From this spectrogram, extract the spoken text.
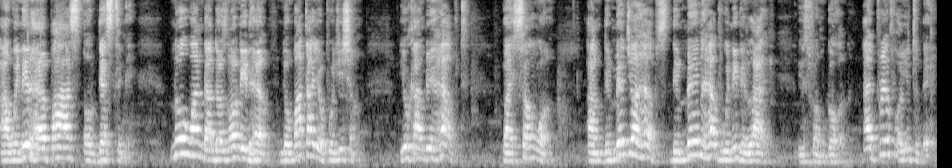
And we need helpers of destiny. No one that does not need help, no matter your position, you can be helped by someone. And the major helps, the main help we need in life is from God. I pray for you today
